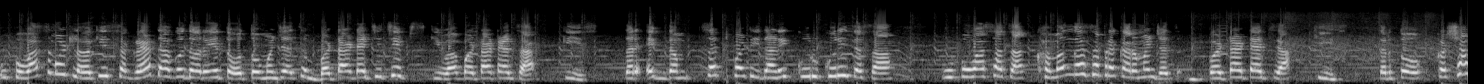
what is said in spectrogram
उपवास म्हटलं की सगळ्यात अगोदर येतो तो म्हणजेच बटाट्याची चिप्स किंवा बटाट्याचा किस. तर एकदम चटपटीत आणि कुरकुरीत असा उपवासाचा खमंग असा प्रकार म्हणजेच बटाट्याचा किस. तर तो कशा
